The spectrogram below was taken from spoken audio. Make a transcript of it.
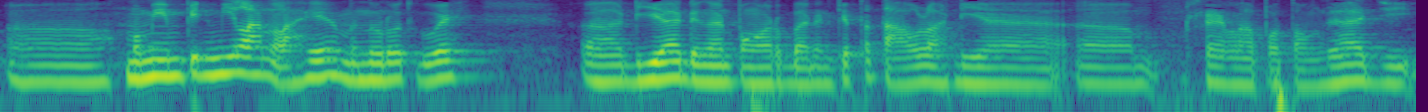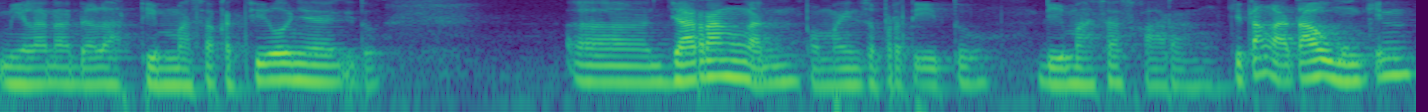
uh, memimpin Milan lah ya menurut gue. Uh, dia dengan pengorbanan kita tahu lah dia um, rela potong gaji Milan adalah tim masa kecilnya gitu. Uh, jarang kan pemain seperti itu di masa sekarang. Kita nggak tahu mungkin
